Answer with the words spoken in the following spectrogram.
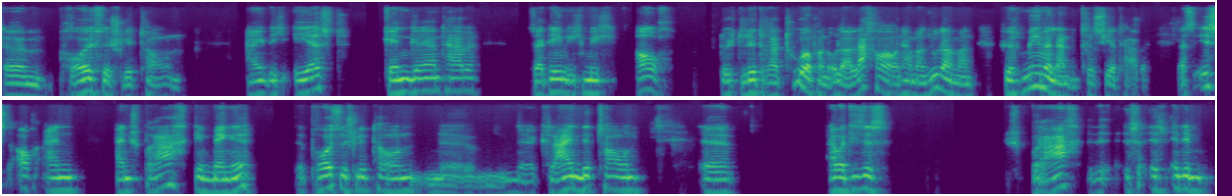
ähm, Preußisch-Litauen eigentlich erst kennengelernt habe, seitdem ich mich auch durch die Literatur von Ulla Lachauer und Hermann Sudermann fürs Memeland interessiert habe. Das ist auch ein, ein Sprachgemenge Preußisch-Litauen, äh, Klein-Litauen. Äh, aber dieses Sprach, ist, in dem,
